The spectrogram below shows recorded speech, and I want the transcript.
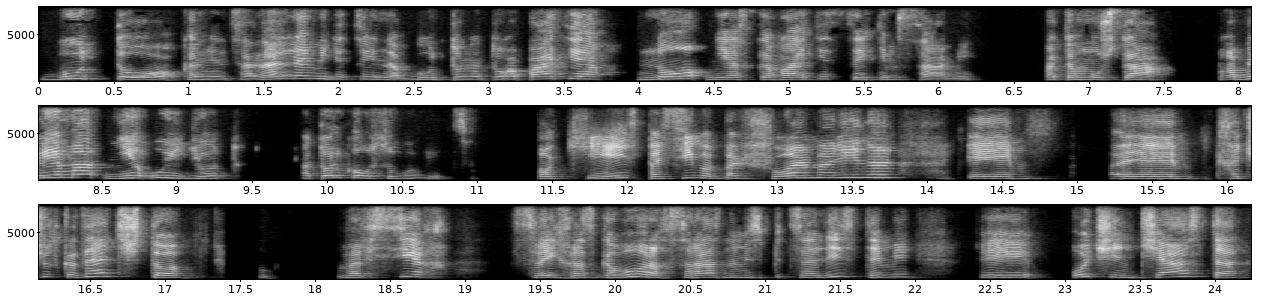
Будь то конвенциональная медицина, будь то натуропатия, но не оставайтесь с этим сами, потому что проблема не уйдет, а только усугубится. Окей, спасибо большое, Марина. И, эм, хочу сказать, что во всех своих разговорах с разными специалистами э, очень часто,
